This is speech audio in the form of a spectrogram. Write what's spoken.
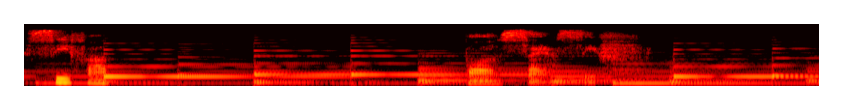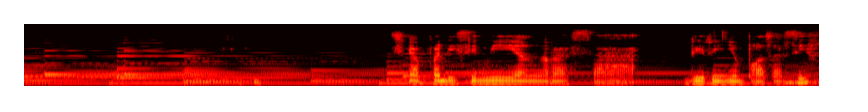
sifat posesif Siapa di sini yang ngerasa dirinya posesif?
